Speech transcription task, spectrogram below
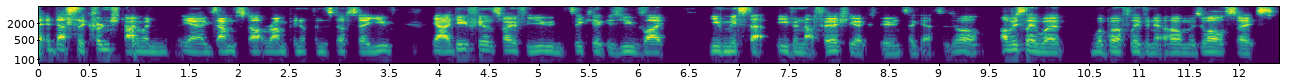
that's the crunch time when yeah exams start ramping up and stuff. So you've yeah, I do feel sorry for you in particular because you've like you missed that even that first year experience, I guess, as well. Obviously, we're we're both living at home as well, so it's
